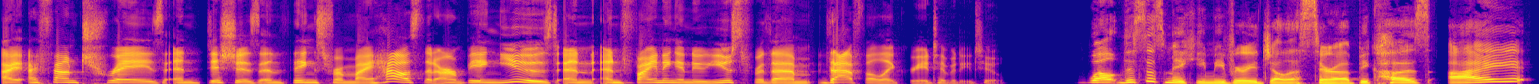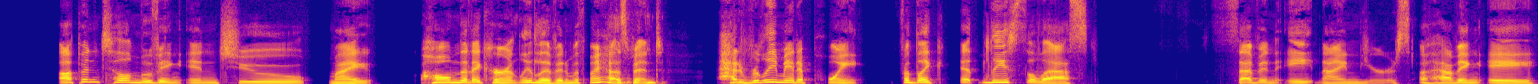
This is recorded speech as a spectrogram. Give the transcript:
I, I found trays and dishes and things from my house that aren't being used and and finding a new use for them. That felt like creativity too. Well, this is making me very jealous, Sarah, because I, up until moving into my home that I currently live in with my husband, had really made a point for like at least the last seven, eight, nine years of having a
